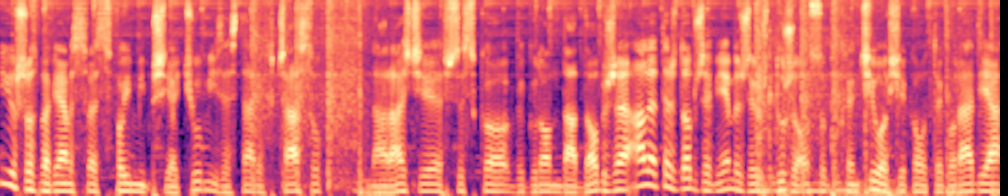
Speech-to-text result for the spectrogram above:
I już rozmawiałem ze swoimi przyjaciółmi ze starych czasów. Na razie wszystko wygląda dobrze, ale też dobrze wiemy, że już dużo osób kręciło się koło tego radia.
